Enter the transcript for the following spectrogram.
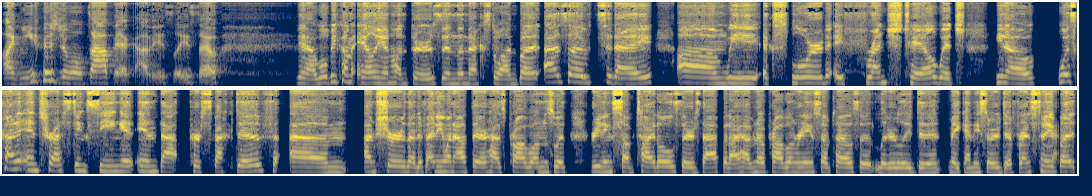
unusual topic, obviously. So yeah, we'll become alien hunters in the next one. But as of today, um, we explored a French tale, which, you know, was kind of interesting seeing it in that perspective. Um, I'm sure that if anyone out there has problems with reading subtitles, there's that, but I have no problem reading subtitles. It literally didn't make any sort of difference to me. Yeah. But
